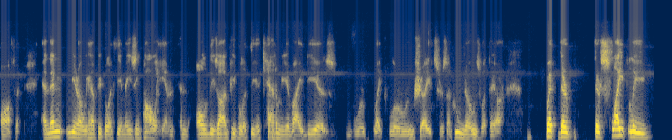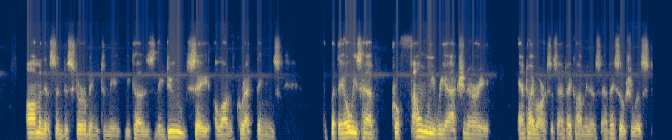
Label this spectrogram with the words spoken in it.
often. And then, you know, we have people like the amazing Polly and, and all of these odd people at the Academy of Ideas were like LaRoucheites or something, who knows what they are but they're they're slightly ominous and disturbing to me because they do say a lot of correct things, but they always have profoundly reactionary, anti-Marxist, anti-communist, anti-socialist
